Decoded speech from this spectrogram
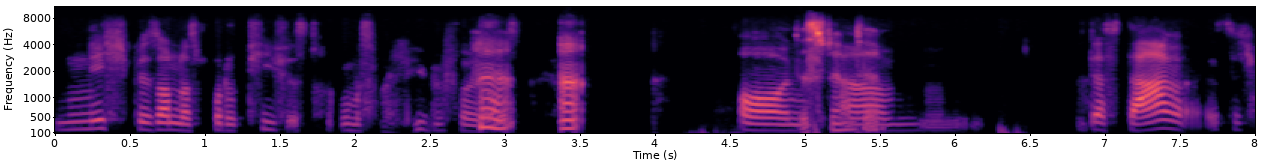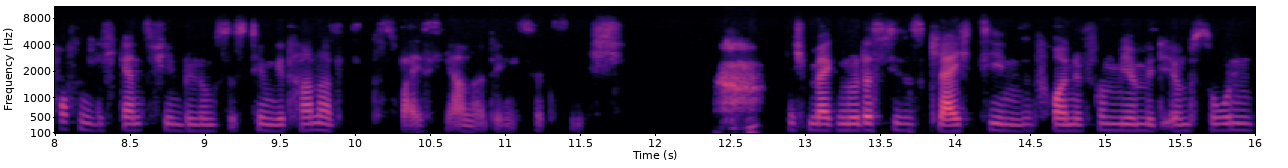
nicht besonders produktiv ist, drücken es mal liebevoll aus. ja, das Und stimmt, ja. Dass da sich hoffentlich ganz viel im Bildungssystem getan hat, das weiß ich allerdings jetzt nicht. Ich merke nur, dass dieses Gleichziehen, eine Freundin von mir mit ihrem Sohn,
